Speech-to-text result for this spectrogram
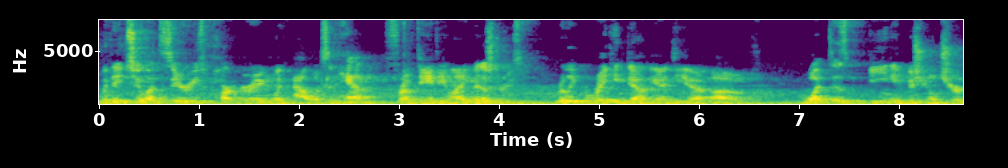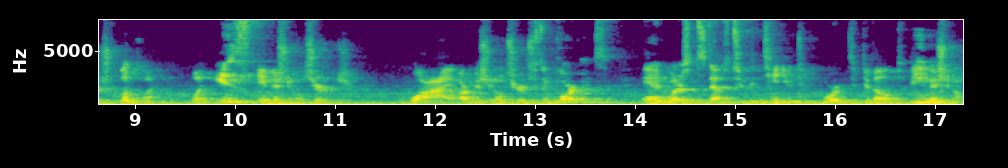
with a two month series partnering with Alex and Hannah from Dandelion Ministries, really breaking down the idea of what does being a missional church look like? What is a missional church? Why our missional church is important? And what are some steps to continue to work to develop to be missional?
